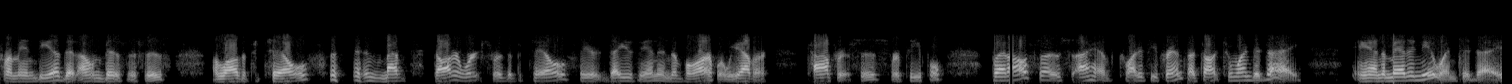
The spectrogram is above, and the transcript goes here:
from India that own businesses, a lot of the Patels. and my daughter works for the Patels here at Days Inn in Navarre, where we have our conferences for people. But also, I have quite a few friends. I talked to one today, and I met a new one today.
